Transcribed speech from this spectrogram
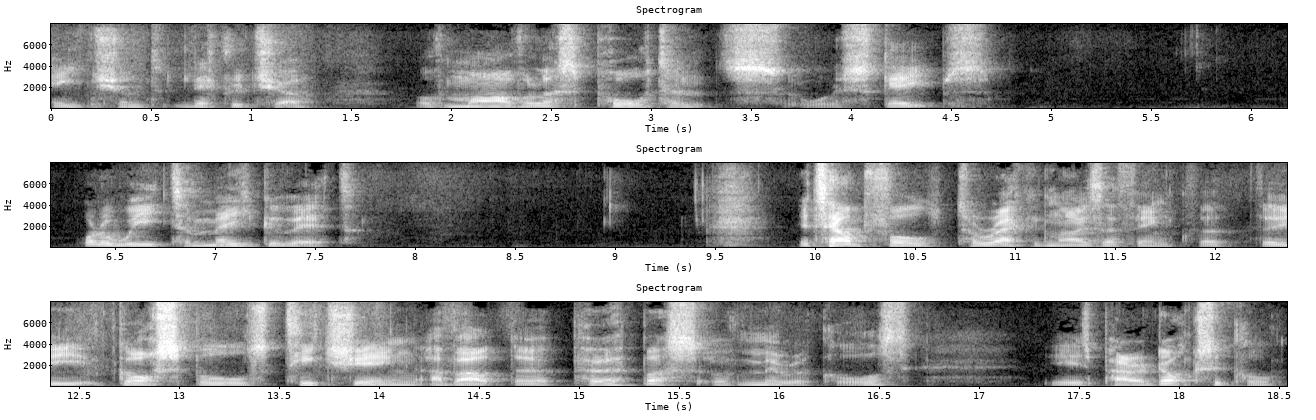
ancient literature of marvellous portents or escapes. What are we to make of it? It's helpful to recognize, I think, that the Gospel's teaching about the purpose of miracles is paradoxical.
